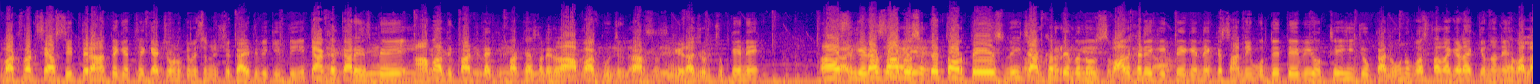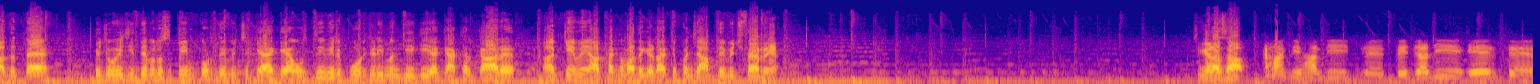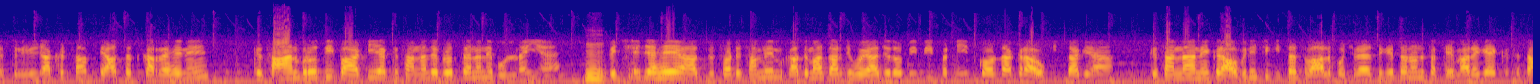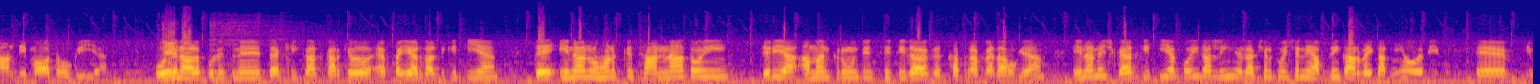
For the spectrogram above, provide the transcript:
ਵੱਖ-ਵੱਖ ਸਿਆਸੀ ਧਿਰਾਂ ਤੇ ਜਿੱਥੇ ਕਿ ਚੋਣ ਕਮਿਸ਼ਨ ਨੂੰ ਸ਼ਿਕਾਇਤ ਵੀ ਕੀਤੀ ਗਈ ਤੇ ਆਖਰਕਾਰ ਇਸ ਤੇ ਆਮ ਆਦਮੀ ਪਾਰਟੀ ਦਾ ਕੀ ਪੱਖ ਹੈ? ਸਾਡੇ ਨਾਲ ਆਪ ਆਗੂ ਜਗਤਾਰ ਸਿੰਘ ਸੰਘੇੜਾ ਜੁੜ ਚੁੱਕੇ ਨੇ। ਅ, ਸੰਘੇੜਾ ਸਾਹਿਬ ਸਿੱਧੇ ਤੌਰ ਤੇ ਸੁਨੀਲ ਜਾਖੜ ਦੇ ਵੱਲੋਂ ਸਵਾਲ ਖੜੇ ਕੀਤੇ ਗਏ ਨੇ ਕਿਸਾਨੀ ਮੁੱਦੇ ਤੇ ਵੀ ਉੱਥੇ ਹੀ ਜੋ ਕਾਨੂੰਨ ਅਵਸਥਾ ਦਾ ਜਿਹੜਾ ਕਿ ਉਹਨਾਂ ਨੇ ਹਵਾਲਾ ਦਿੱਤਾ ਹੈ ਕਿ ਜੋ ਏਜੀ ਦੇ ਵੱਲੋਂ ਸੁਪਰੀਮ ਕੋਰਟ ਦੇ ਵਿੱਚ ਕਿਹਾ ਗਿਆ ਉਸ ਦੀ ਵੀ ਰਿਪੋਰਟ ਜਿਹੜੀ ਮੰਗੀ ਗਈ ਹੈ ਕਿ ਆਖਰਕਾਰ ਕਿਵੇਂ ਆਤੰਕਵਾਦ ਜਿਹੜਾ ਕਿ ਪੰਜਾਬ ਦੇ ਵਿੱਚ ਫੈਲ ਰਿਹਾ ਸੰਘੇੜਾ ਸਾਹਿਬ। ਹਾਂਜੀ ਹਾਂਜੀ ਤੇਜਾ ਜੀ ਇਹ ਸੁਨੀਲ ਜਾਖੜ ਸਾਹਿਬ ਸਿਆਸਤ ਕਰ ਰਹੇ ਨੇ। ਕਿਸਾਨ ਵਿਰੋਧੀ ਪਾਰਟੀ ਹੈ ਕਿਸਾਨਾਂ ਦੇ ਵਿਰੁੱਧ ਤਾਂ ਇਹਨਾਂ ਨੇ ਬੋਲਣਾ ਹੀ ਹੈ। ਪਿੱਛੇ ਜਿਹੇ ਅੱਜ ਤੁਹਾਡੇ ਸਾਹਮਣੇ ਮੁਕੱਦਮਾ ਦਰਜ ਹੋਇਆ ਜਦੋਂ ਬੀਬੀ ਪਰਨੀਤ ਕੌਰ ਦਾ ਘਰਾਓ ਕੀਤਾ ਗਿਆ। ਕਿਸਾਨਾਂ ਨੇ ਘਰਾਓ ਵੀ ਨਹੀਂ ਸੀ ਕੀਤਾ ਸਵਾਲ ਪੁੱਛ ਰਹੇ ਸੀਗੇ ਤਾਂ ਉਹਨਾਂ ਨੂੰ ਧੱਕੇ ਮਾਰੇ ਗਏ। ਇੱਕ ਕਿਸਾਨ ਦੀ ਮੌਤ ਹੋ ਗਈ ਹੈ ਉਹਦੇ ਨਾਲ ਪੁਲਿਸ ਨੇ ਤਹਿਕੀਕਾਤ ਕਰਕੇ ਉਹ ਐਫ ਆਈ ਆਰ ਦਰਜ ਕੀਤੀ ਹੈ ਤੇ ਇਹਨਾਂ ਨੂੰ ਹੁਣ ਕਿਸਾਨਾਂ ਤੋਂ ਹੀ ਜਿਹੜੀ ਆ ਅਮਨ ਕਾਨੂੰਨ ਦੀ ਸਥਿਤੀ ਦਾ ਖਤਰਾ ਪੈਦਾ ਹੋ ਗਿਆ। ਇਹਨਾਂ ਨੇ ਸ਼ਿਕਾਇਤ ਕੀਤੀ ਹੈ ਕੋਈ ਗੱਲ ਨਹੀਂ ਇਲੈਕਸ਼ਨ ਕਮਿਸ਼ਨ ਨੇ ਆਪਣੀ ਕਾਰਵਾਈ ਕਰਨੀ ਹੈ ਉਹਦੀ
